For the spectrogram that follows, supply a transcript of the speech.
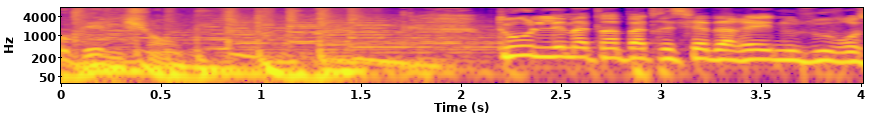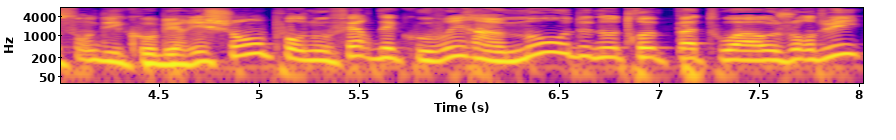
Dico Berrichon. Tous les matins, Patricia Daré nous ouvre son dico berrichon pour nous faire découvrir un mot de notre patois. Aujourd'hui,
